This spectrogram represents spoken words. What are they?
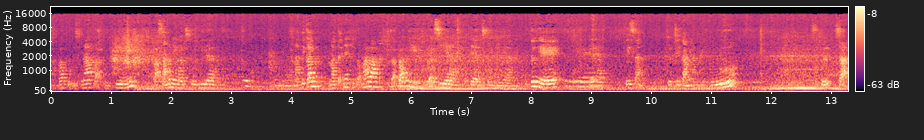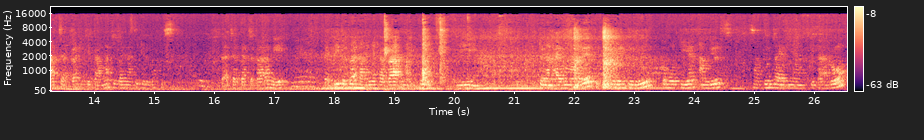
Maka Bu Isna Pak Budi ini? Pasangan yang harus Hmm, nanti kan nantinya juga malam juga pagi juga siang dia harus gembira itu ya ya bisa. Cuci tangan dulu. Saat ajarkan cuci tangan supaya nanti di rumah bisa. Kita ajarkan sekarang ya jadi coba tangannya bapak sama ibu. Dengan air mengalir dicuci dulu kemudian ambil sabun cairnya ditaruh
